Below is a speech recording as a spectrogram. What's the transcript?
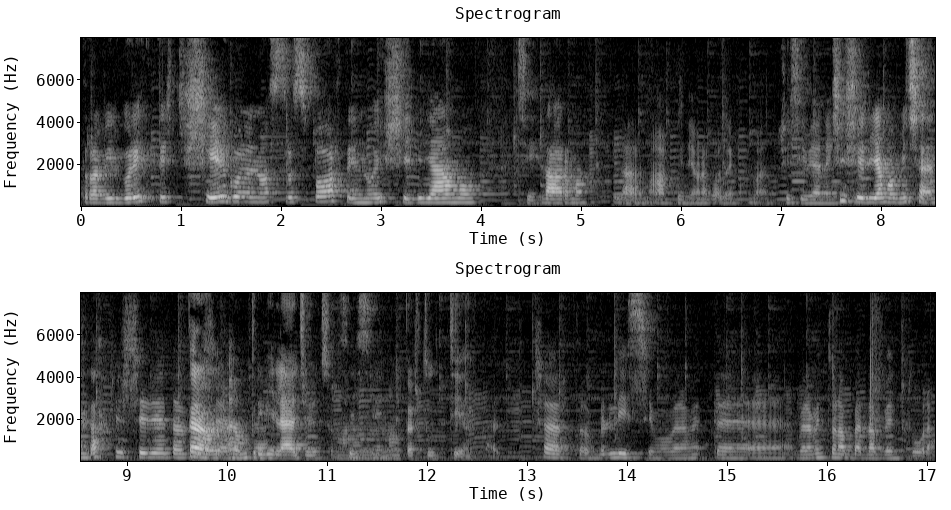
tra virgolette scelgono il nostro sport e noi scegliamo sì. L'arma. L'arma, ah, quindi è una cosa in cui ci si viene. Ci scegliamo a vicenda. Ci scegliete a Però vicenda. è un privilegio, insomma, sì, non, sì. non, per tutti. Eh. Certo, bellissimo, veramente, veramente una bella avventura.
